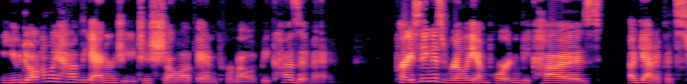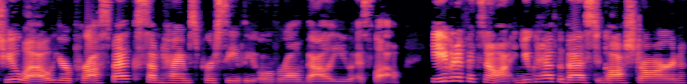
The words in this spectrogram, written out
you don't really have the energy to show up and promote because of it. Pricing is really important because, again, if it's too low, your prospects sometimes perceive the overall value as low. Even if it's not, you could have the best gosh darn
